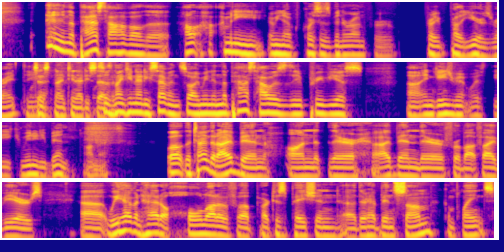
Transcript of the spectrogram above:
In the past, how have all the how how, how many? I mean, of course, it's been around for probably probably years, right? The, uh, Since 1997. since 1997. So, I mean, in the past, how has the previous uh, engagement with the community been on this? Well, the time that I've been on there, uh, I've been there for about five years. Uh, we haven't had a whole lot of uh, participation. Uh, there have been some complaints,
